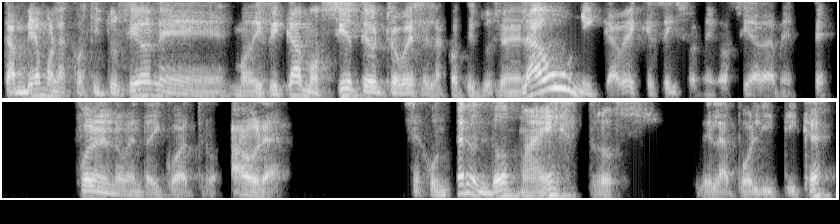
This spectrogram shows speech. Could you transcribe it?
cambiamos las constituciones, modificamos siete, ocho veces las constituciones. La única vez que se hizo negociadamente fue en el 94. Ahora, se juntaron dos maestros de la política,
